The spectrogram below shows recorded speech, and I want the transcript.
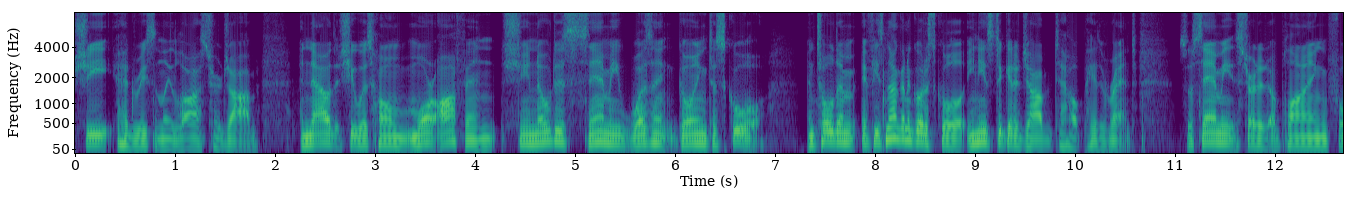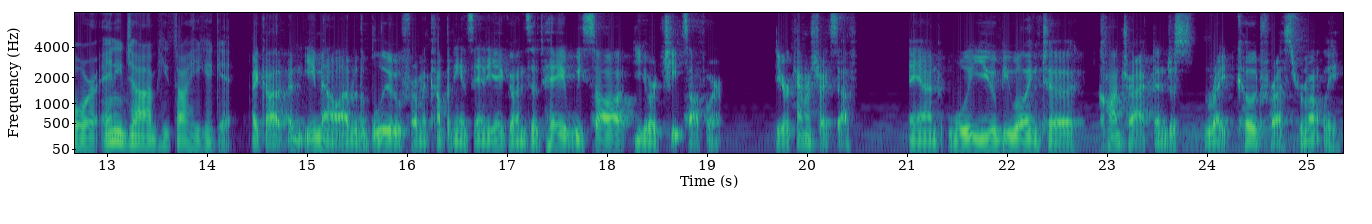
She had recently lost her job. And now that she was home more often, she noticed Samy wasn't going to school and told him if he's not going to go to school, he needs to get a job to help pay the rent. So Samy started applying for any job he thought he could get. I got an email out of the blue from a company in San Diego and said, Hey, we saw your cheat software, your Counter Strike stuff. And will you be willing to contract and just write code for us remotely?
